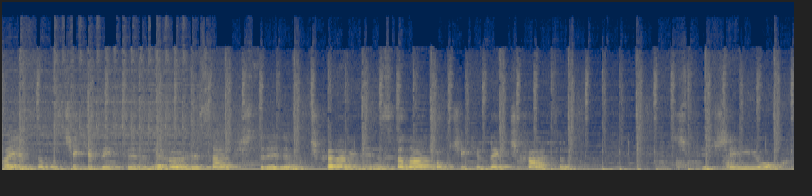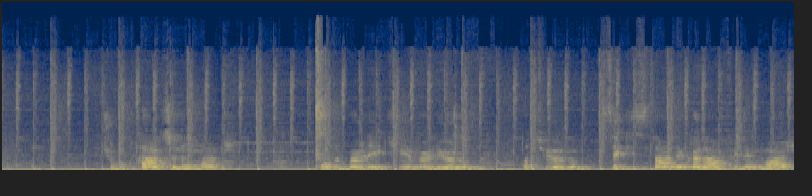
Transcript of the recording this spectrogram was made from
Ayırdığımız çekirdeklerini böyle serpiştirelim. Çıkarabildiğiniz kadar çok çekirdek çıkartın. Hiçbir şey yok. Çubuk tarçınım var. Onu böyle ikiye bölüyorum. Atıyorum. 8 tane karanfilim var.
